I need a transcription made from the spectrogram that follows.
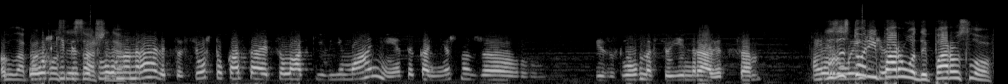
была Кошке, после Саши, безусловно, да. нравится. Все, что касается ласки и внимания, это, конечно же, безусловно, все ей нравится. Из истории породы пару слов.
